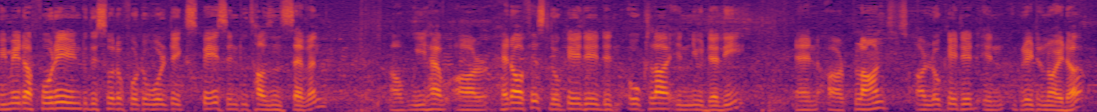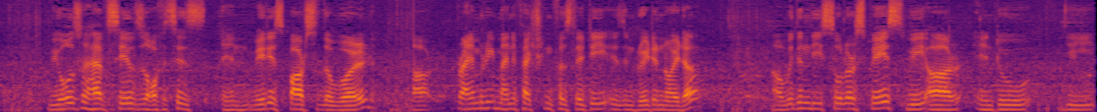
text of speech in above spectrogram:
We made our foray into the solar photovoltaic space in 2007. Uh, we have our head office located in Okhla in New Delhi and our plants are located in Greater Noida. We also have sales offices in various parts of the world. Our primary manufacturing facility is in Greater Noida. Uh, within the solar space, we are into the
